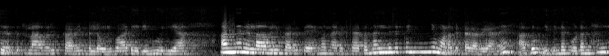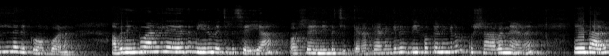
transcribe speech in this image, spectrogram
ചേർത്തിട്ടുള്ള ആ ഒരു കറി ഉണ്ടല്ലോ. ഒരുപാട് എരിവുമില്ല. അങ്ങനെയുള്ള ആ ഒരു കറി തേങ്ങ ഒന്നും നല്ലൊരു കുഞ്ഞു മുളകിട്ട കറിയാണ്. അതും ഇതിന്റെ കൂടെ നല്ലൊരു കോമ്പാണ് അപ്പോൾ നിങ്ങൾക്ക് വേണമെങ്കിൽ ഏത് മീനും വെച്ചിട്ട് ചെയ്യാം. പക്ഷേ ഇനിയിപ്പോൾ ചിക്കനൊക്കെ ആണെങ്കിലും ബീഫൊക്കെ ആണെങ്കിലും ഉഷാർ തന്നെയാണ്. ഏതായാലും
